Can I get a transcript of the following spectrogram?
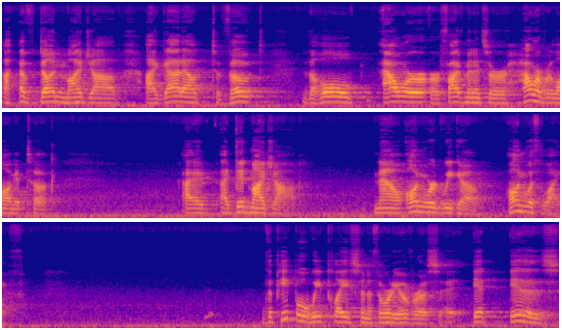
I have done my job. I got out to vote the whole hour or five minutes or however long it took. I, I did my job. Now onward we go, on with life. The people we place in authority over us, it is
